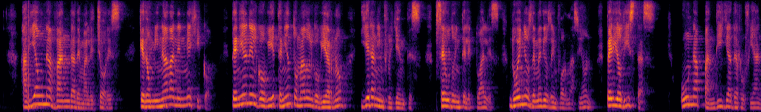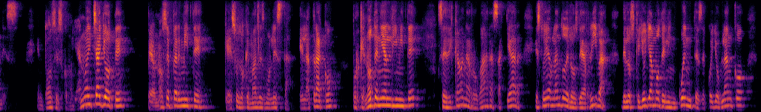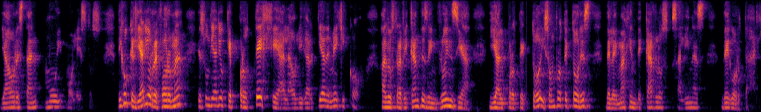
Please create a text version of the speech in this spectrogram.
Había una banda de malhechores que dominaban en México, tenían, el tenían tomado el gobierno y eran influyentes, pseudointelectuales, dueños de medios de información, periodistas una pandilla de rufianes. Entonces, como ya no hay chayote, pero no se permite, que eso es lo que más les molesta, el atraco, porque no tenían límite, se dedicaban a robar, a saquear. Estoy hablando de los de arriba, de los que yo llamo delincuentes de cuello blanco, y ahora están muy molestos. Dijo que el diario Reforma es un diario que protege a la oligarquía de México, a los traficantes de influencia, y al protector, y son protectores de la imagen de Carlos Salinas de Gortari.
